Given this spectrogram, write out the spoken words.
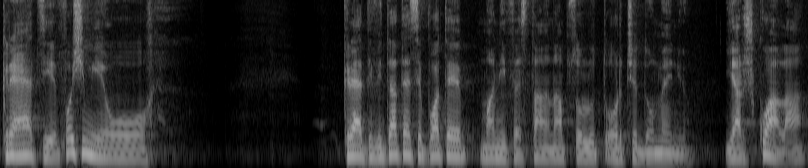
creație. Fă și mie o... Creativitatea se poate manifesta în absolut orice domeniu. Iar școala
